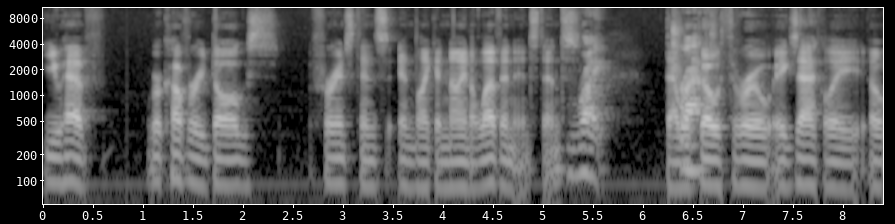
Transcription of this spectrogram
you have recovery dogs, for instance, in like a 9/11 instance, Right. That trapped. would go through exactly a,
